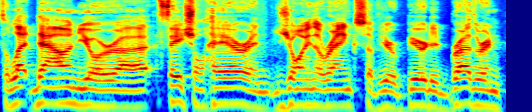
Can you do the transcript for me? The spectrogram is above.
to let down your uh, facial hair and join the ranks of your bearded brethren.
